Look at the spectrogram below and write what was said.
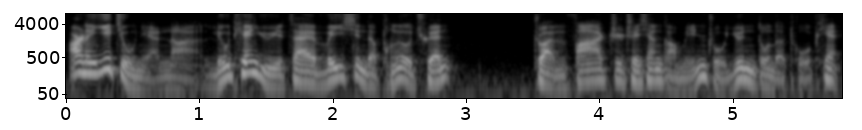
二零一九年呢，刘天宇在微信的朋友圈转发支持香港民主运动的图片，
